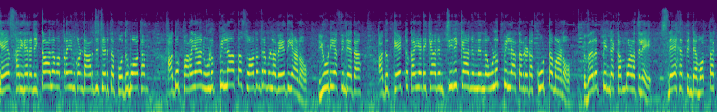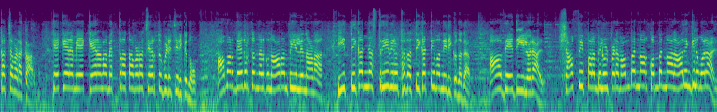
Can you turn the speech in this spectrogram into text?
കെ എസ് ഹരിഹരൻ ഇക്കാലം അത്രയും കൊണ്ട് ആർജിച്ചെടുത്ത പൊതുബോധം? അത് പറയാൻ ഉളുപ്പില്ലാത്ത സ്വാതന്ത്ര്യമുള്ള വേദിയാണോ? യു ഡി എഫിന്റേത് അത് കേട്ടു കൈയടിക്കാനും ചിരിക്കാനും നിന്ന ഉളുപ്പില്ലാത്തവരുടെ കൂട്ടമാണോ? വെറുപ്പിന്റെ കമ്പോളത്തിലെ സ്നേഹത്തിന്റെ മൊത്ത കച്ചവടക്കാർ കെ കെ രമയെ കേരളം എത്ര തവണ ചേർത്തു പിടിച്ചിരിക്കുന്നു? അവർ നേതൃത്വം നൽകുന്ന ആർ എം പിയിൽ നിന്നാണ് ഈ തികഞ്ഞ സ്ത്രീ വിരുദ്ധത തികട്ടി വന്നിരിക്കുന്നത്. ആ വേദിയിൽ ഒരാൾ ഷാഫി പറമ്പിൽ ഉൾപ്പെടെ വമ്പന്മാർ കൊമ്പന്മാർ ആരെങ്കിലും ഒരാൾ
